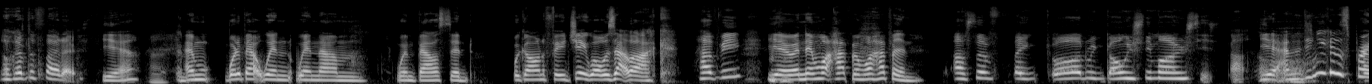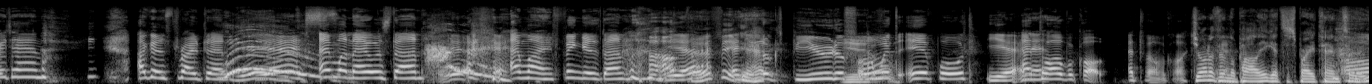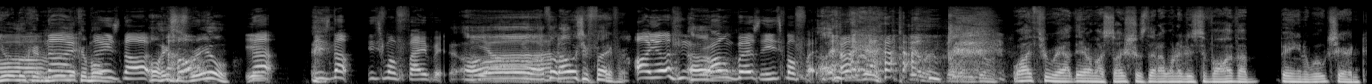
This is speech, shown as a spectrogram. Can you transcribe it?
Look at the photos. Yeah. and what about when when um when Belle said we're going to Fiji? What was that like? Happy? Yeah. and then what happened? What happened? I said, thank God we're going to see my own sister. Yeah. And then didn't you get a spray tan? I got a spray tan. yes. And my nails done. Yeah. and my fingers done. Uh-huh. yeah. Perfect. And Yeah. you looked beautiful. Yeah. I went to the airport Yeah. And at then, 12 o'clock. at 12 o'clock. Jonathan LaPaglia, he gets a spray tan too. you were looking, No, you were looking no, more. he's not. Oh, he's Oh. real. No, he's not. He's my favorite. Oh, yeah. I thought I was your favourite. Oh, you're the wrong person. He's my favorite. Dylan, Dylan, Dylan. Well, I threw out there on my socials that I wanted to Survivor being in a wheelchair, and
